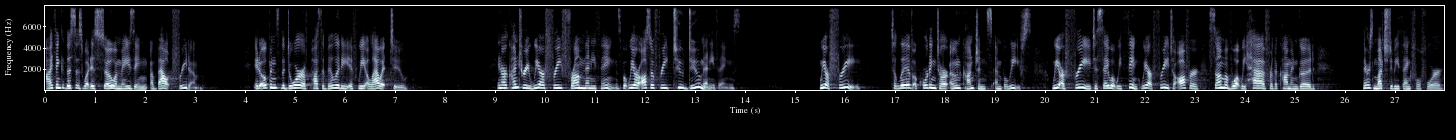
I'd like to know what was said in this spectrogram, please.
I think this is what is so amazing about freedom. It opens the door of possibility if we allow it to. In our country, we are free from many things, but we are also free to do many things. We are free to live according to our own conscience and beliefs. We are free to say what we think. We are free to offer some of what we have for the common good. There's much to be thankful for,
